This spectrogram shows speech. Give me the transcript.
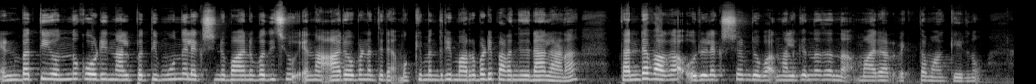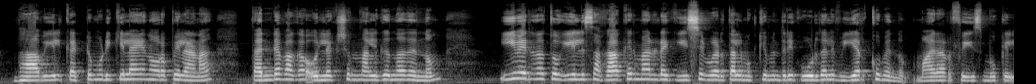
എൺപത്തിയൊന്ന് കോടി നാൽപ്പത്തി മൂന്ന് ലക്ഷം രൂപ അനുവദിച്ചു എന്ന ആരോപണത്തിന് മുഖ്യമന്ത്രി മറുപടി പറഞ്ഞതിനാലാണ് തന്റെ വക ഒരു ലക്ഷം രൂപ നൽകുന്നതെന്ന് മാരാർ വ്യക്തമാക്കിയിരുന്നു. ഭാവിയിൽ കെട്ടുമുടിക്കില്ല എന്ന ഉറപ്പിലാണ് തന്റെ വക ഒരു ലക്ഷം നൽകുന്നതെന്നും ഈ വരുന്ന തുകയിൽ സഖാക്കന്മാരുടെ കീശ വീർത്താൽ മുഖ്യമന്ത്രി കൂടുതൽ വിയർക്കുമെന്നും മാരാർ ഫേസ്ബുക്കിൽ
